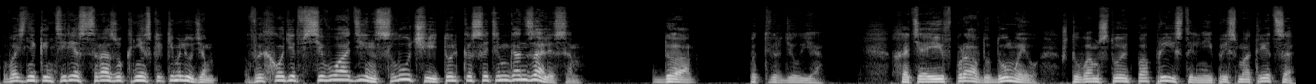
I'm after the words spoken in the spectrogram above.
возник интерес сразу к нескольким людям. Выходит, всего один случай только с этим Гонзалесом. Да, подтвердил я. Хотя и вправду думаю, что вам стоит попристальнее присмотреться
